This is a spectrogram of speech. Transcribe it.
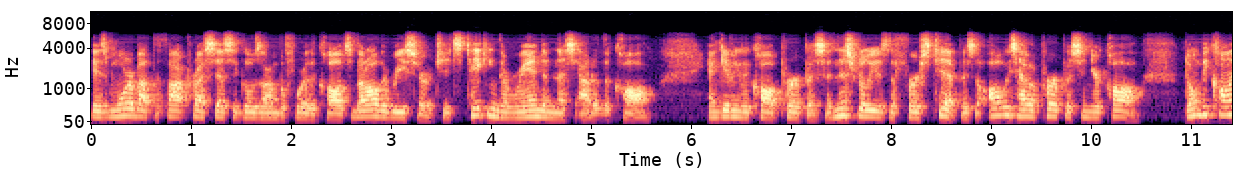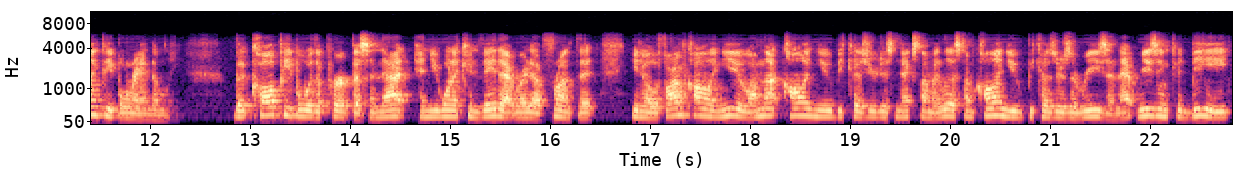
is more about the thought process that goes on before the call. It's about all the research. It's taking the randomness out of the call and giving the call purpose. And this really is the first tip is to always have a purpose in your call. Don't be calling people randomly. But call people with a purpose and that and you want to convey that right up front that, you know, if I'm calling you, I'm not calling you because you're just next on my list. I'm calling you because there's a reason. That reason could be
